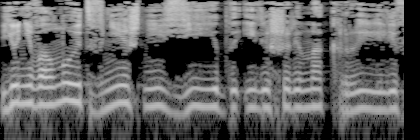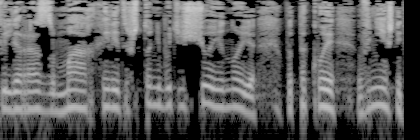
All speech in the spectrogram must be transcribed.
Ее не волнует внешний вид, или ширина крыльев, или размах, или что-нибудь еще иное, вот такое внешнее.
